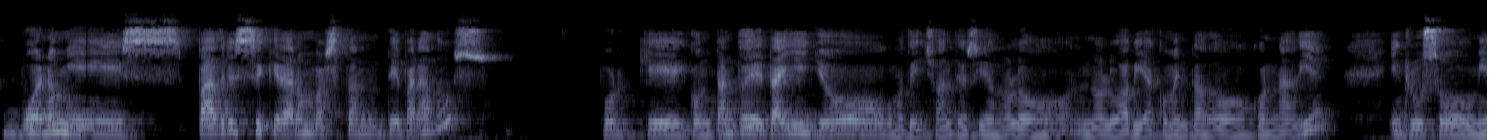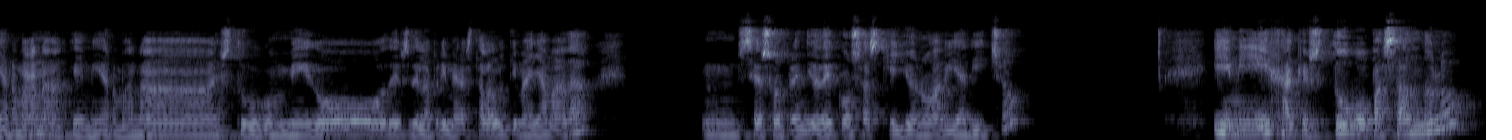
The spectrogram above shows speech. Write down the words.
Bueno, mis padres se quedaron bastante parados porque con tanto detalle yo, como te he dicho antes, yo no lo, no lo había comentado con nadie. Incluso mi hermana, que mi hermana estuvo conmigo desde la primera hasta la última llamada, mm, se sorprendió de cosas que yo no había dicho. Y mi hija, que estuvo pasándolo,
